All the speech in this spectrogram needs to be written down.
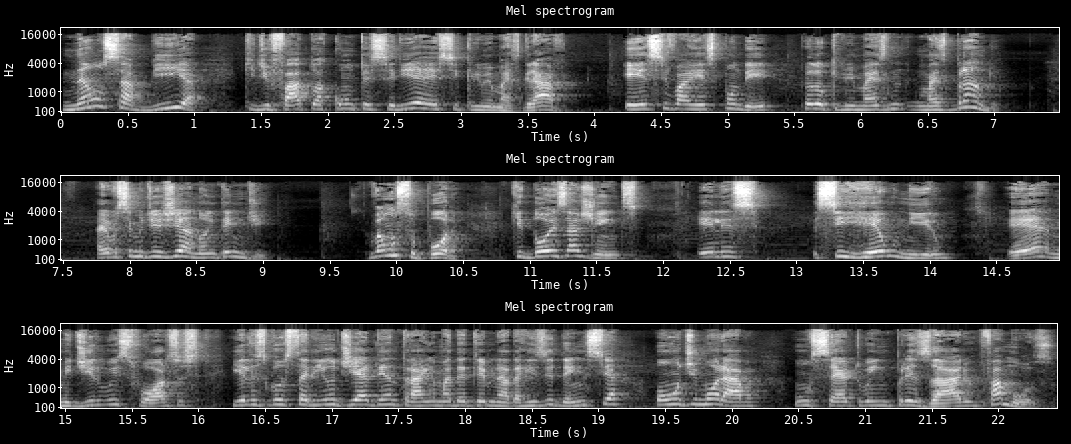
não sabia que de fato aconteceria esse crime mais grave, esse vai responder pelo crime mais, mais brando. Aí você me diz, Jean, não entendi. Vamos supor que dois agentes, eles se reuniram, é, mediram esforços e eles gostariam de adentrar em uma determinada residência onde morava um certo empresário famoso.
